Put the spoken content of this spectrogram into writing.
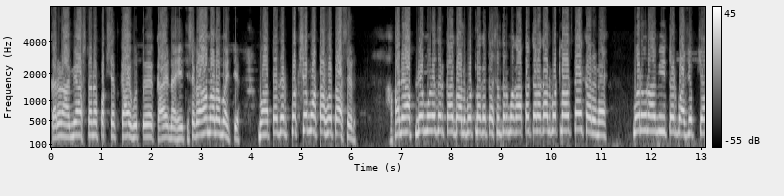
कारण आम्ही असताना पक्षात काय होतं काय नाही ते सगळं आम्हाला माहिती आहे. मग आता जर पक्ष मोठा होत असेल आणि आपल्यामुळे जर काय गालबोट लागत असेल तर मग आता त्याला गालबोट लावायचं काय कारण आहे? म्हणून आम्ही इतर भाजपच्या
